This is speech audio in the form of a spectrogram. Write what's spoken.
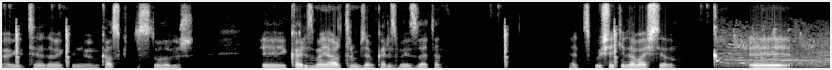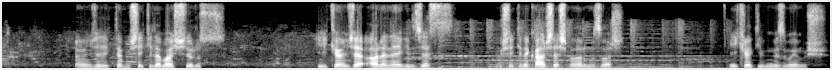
Agility ne demek bilmiyorum. Kas kütlesi de olabilir. Ee, karizmayı artırmayacağım. Karizmayı zaten. Evet bu şekilde başlayalım. Ee, öncelikle bu şekilde başlıyoruz. İlk önce arenaya gideceğiz. Bu şekilde karşılaşmalarımız var. İlk rakibimiz buymuş.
